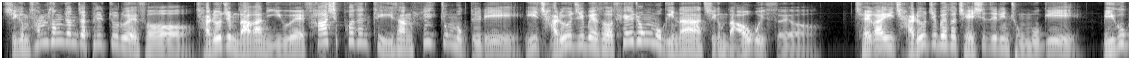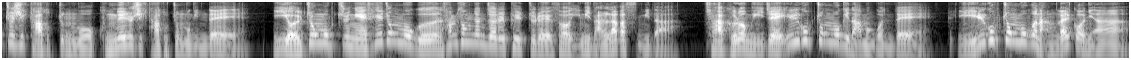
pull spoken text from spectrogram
지금 삼성전자 필두로 해서 자료집 나간 이후에 40% 이상 수익 종목들이 이 자료집에서 세 종목이나 지금 나오고 있어요. 제가 이 자료집에서 제시드린 종목이 미국 주식 다섯 종목, 국내 주식 다섯 종목인데 이 10종목 중에 3종목은 삼성전자를 필두로 해서 이미 날라갔습니다. 자, 그럼 이제 7종목이 남은 건데 이 7종목은 안 갈 거냐?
